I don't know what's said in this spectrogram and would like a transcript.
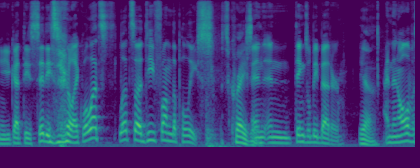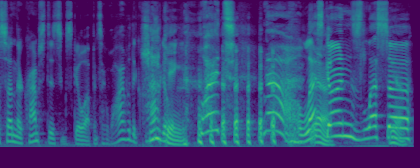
You, know, you got these cities that are like, well, let's let's uh, defund the police, It's crazy. and and things will be better. yeah. And then all of a sudden, their crime statistics go up. It's like, why would the crime Shocking. go? What? no, less Yeah. guns, less uh,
